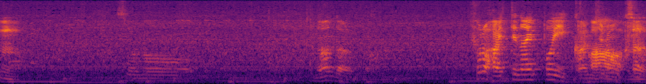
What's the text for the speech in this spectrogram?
うんなんだろうな。風呂入ってないっぽい感じの臭さなん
